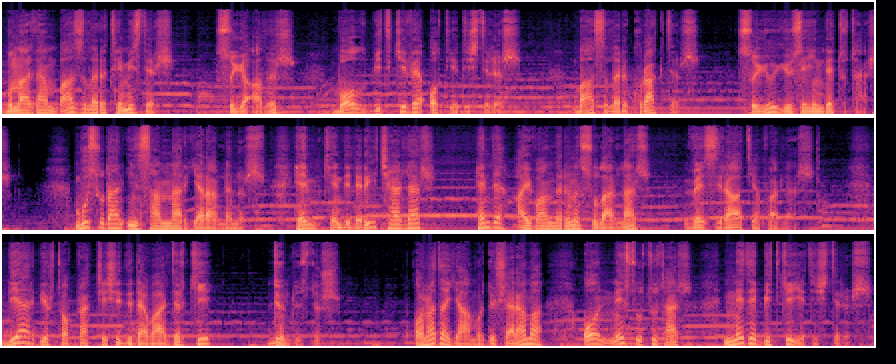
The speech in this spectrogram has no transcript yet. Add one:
Bunlardan bazıları temizdir, suyu alır, bol bitki ve ot yetiştirir. Bazıları kuraktır, suyu yüzeyinde tutar. Bu sudan insanlar yararlanır. Hem kendileri içerler, hem de hayvanlarını sularlar ve ziraat yaparlar. Diğer bir toprak çeşidi de vardır ki, dümdüzdür. Ona da yağmur düşer ama o ne su tutar ne de bitki yetiştirir.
